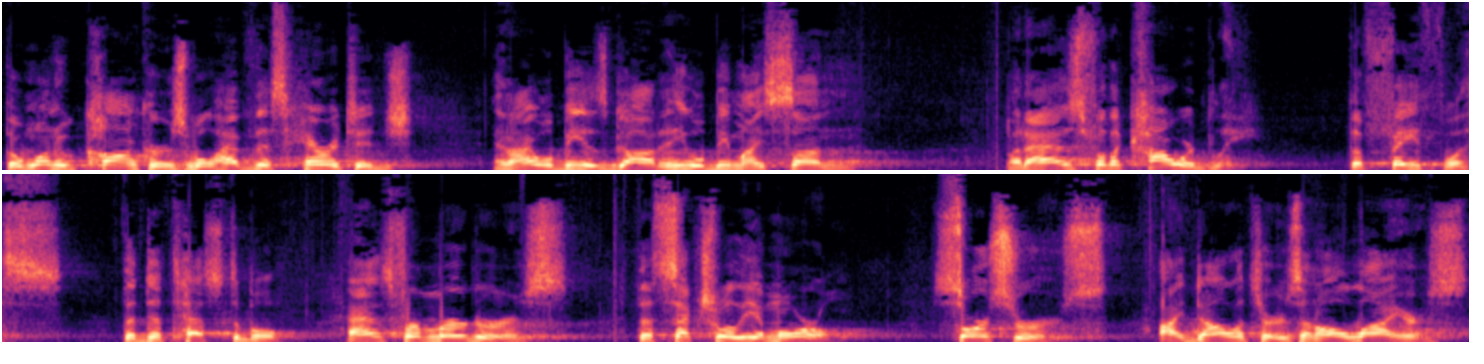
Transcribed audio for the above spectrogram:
The one who conquers will have this heritage and I will be his God, and he will be my son. But as for the cowardly, the faithless, the detestable, as for murderers, the sexually immoral, sorcerers, idolaters, and all liars,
